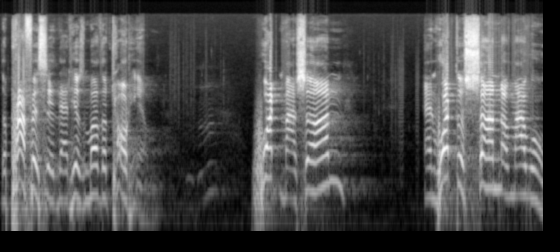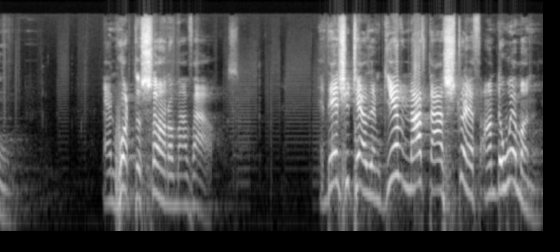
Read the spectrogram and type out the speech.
the prophecy that his mother taught him. What, my son, and what the son of my womb, and what the son of my vows. And then she tells him, Give not thy strength unto women.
